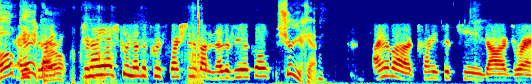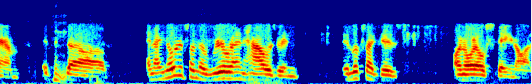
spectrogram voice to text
Okay, And can I- Carl. can I ask you another quick question about another vehicle? Sure, you can. I have a 2015 Dodge Ram. It's uh, and I noticed on the rear end housing, it looks like there's an oil stain on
